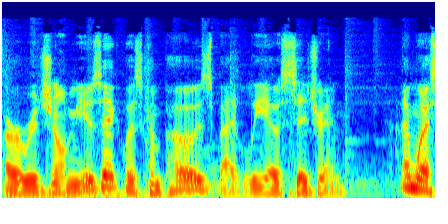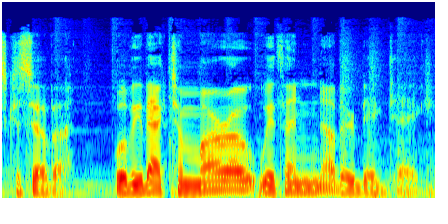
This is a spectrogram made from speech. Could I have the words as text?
Our original music was composed by Leo Sidran. I'm Wes Kosova. We'll be back tomorrow with another big take.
